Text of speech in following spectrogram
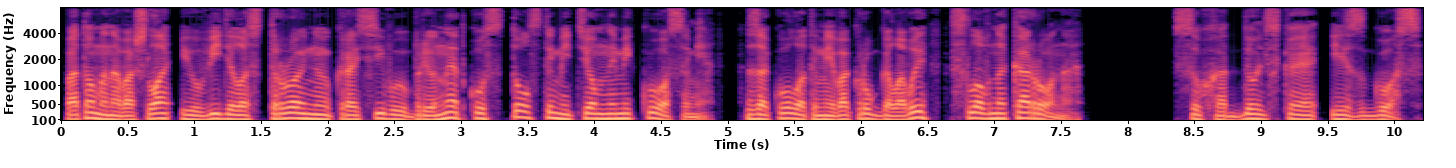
Потом она вошла и увидела стройную красивую брюнетку с толстыми темными косами, заколотыми вокруг головы, словно корона. «Суходольская из ГОС»,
